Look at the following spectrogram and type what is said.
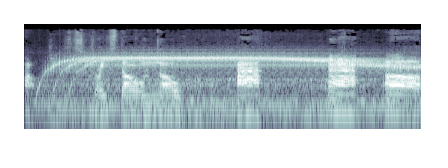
Oh, Christ, oh no. Ah. Ah. Oh.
